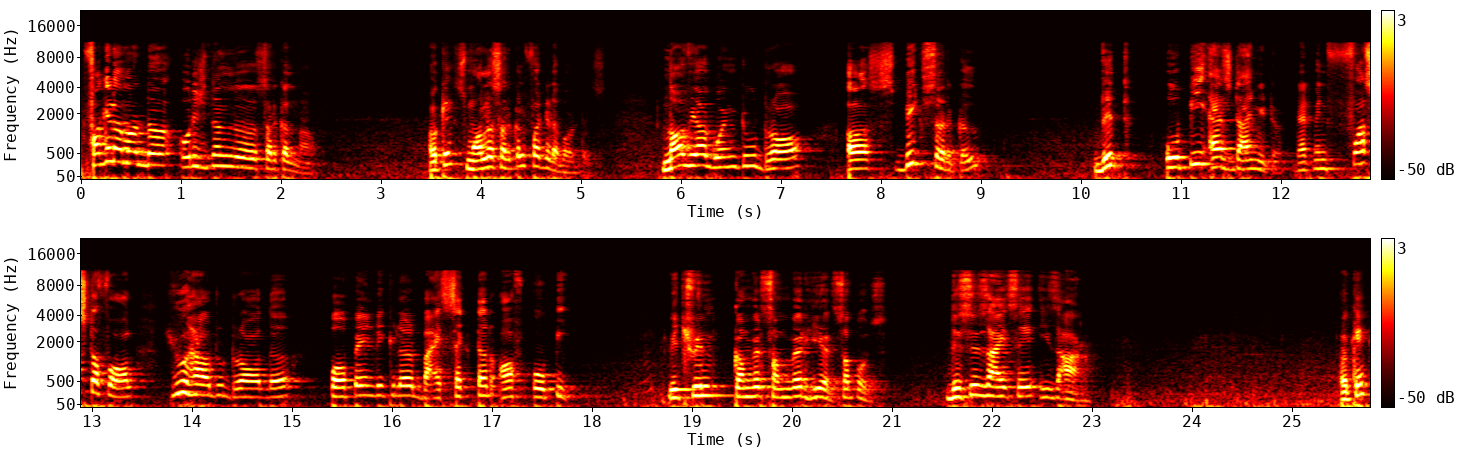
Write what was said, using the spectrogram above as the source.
forget about the original uh, circle now. Okay, smaller circle, forget about this. Now we are going to draw a big circle with OP as diameter. That means first of all, you have to draw the perpendicular bisector of OP which will come somewhere here. Suppose this is I say is R. Okay?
